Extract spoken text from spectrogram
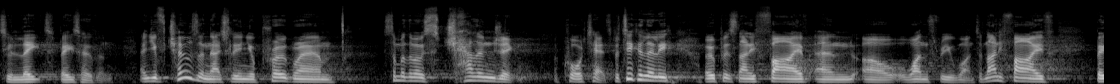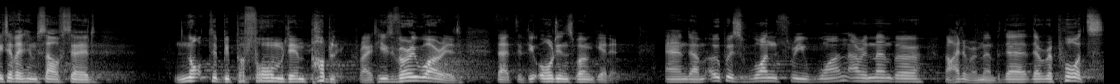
to late Beethoven. And you've chosen, actually, in your program, some of the most challenging quartets, particularly Opus 95 and uh, 131. So 95, Beethoven himself said, not to be performed in public, right? He's very worried that the audience won't get it. And um, Opus 131, I remember, no, I don't remember, there, there reports,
